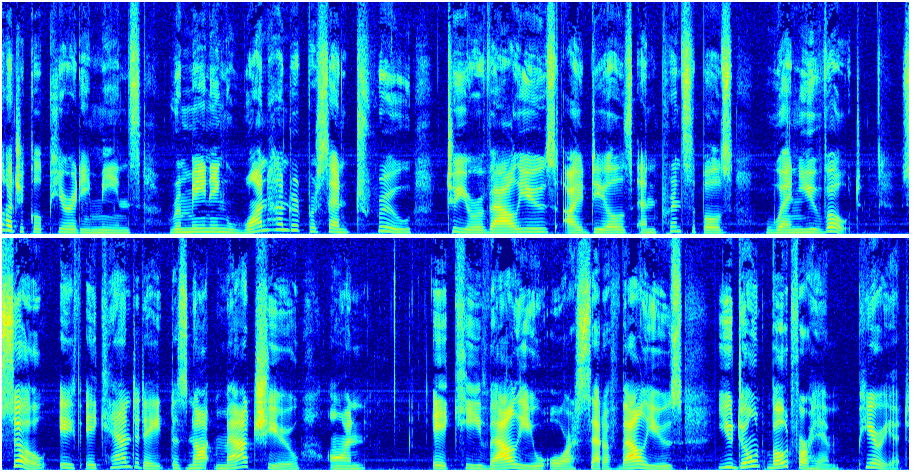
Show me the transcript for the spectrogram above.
Ideological purity means remaining 100% true to your values, ideals, and principles when you vote. So, if a candidate does not match you on a key value or set of values, you don't vote for him, period.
